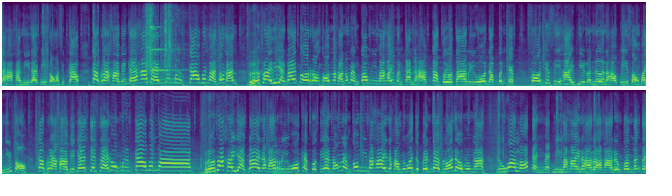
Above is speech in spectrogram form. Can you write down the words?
นะคะคันนี้ได้ปี 2019 กับราคาเพียงแค่ 519,000 บาทเท่านั้น หรือใครที่อยากได้ตัวรองท็อปนะคะ น้องแหม่มก็มีมาให้เหมือนกันนะคะ กับ Toyota r e v o Double Cab 2.4 High P Runner นะคะ ปี 2022 กับราคาเพียงแค่ 769,000 บาท หรือถ้าใครอยากได้นะคะรีโวแคปตัวเตี้ยน้องแหม่มก็มีมาให้นะคะ ไม่ว่าจะเป็นแบบล้อเดิมโรงงาน หรือว่าล้อแต่งแม็กมีมาให้นะคะ ราคาเริ่มต้นตั้งแต่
